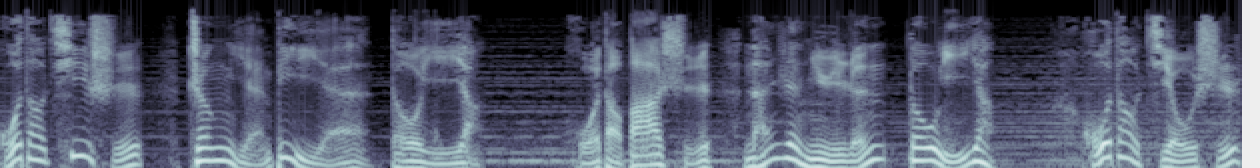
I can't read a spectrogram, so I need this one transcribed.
活到七十，睁眼闭眼都一样；活到八十，男人女人都一样；活到九十，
